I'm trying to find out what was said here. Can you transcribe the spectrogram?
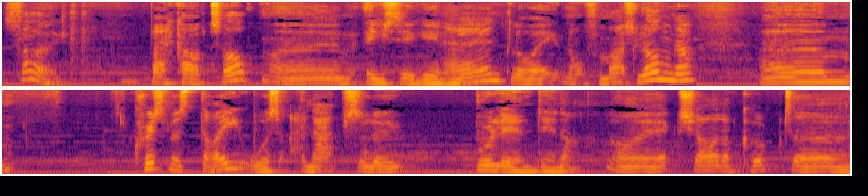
So, back up top, uh, e-cig in hand, like not for much longer. Um, Christmas Day was an absolute brilliant dinner. Like Shana cooked uh,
